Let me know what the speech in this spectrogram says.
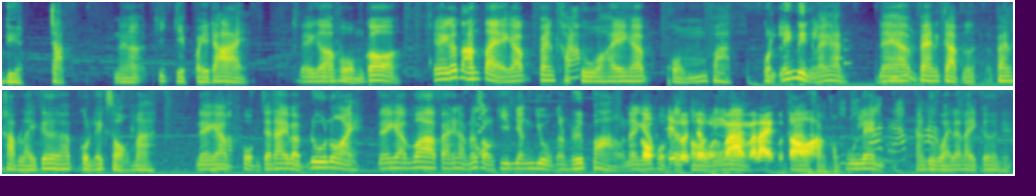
เดือดจัดนะฮะที่เก็บไปได้นะครับผมก็ยังไงก็ตามแต่ครับแฟนคลับครับดูไว้ครับ ผมฝากกดเลขหนึ่งแล้วกันนะครับอืมแฟนคลับแฟนคลับไลเกอร์ครับกดเลขสองมา นะครับครับผมจะได้แบบดูหน่อยนะครับว่าแฟนคลับทั้งสองทีมยังอยู่กันหรือเปล่านะครับผมที่หลุดแต่จากตมึอนงนี้มาเนี่ยมาไล่กูต่อทางอะฝั่งของผู้เล่นทั้งดูไว้และไลเกอร์เนี่ย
